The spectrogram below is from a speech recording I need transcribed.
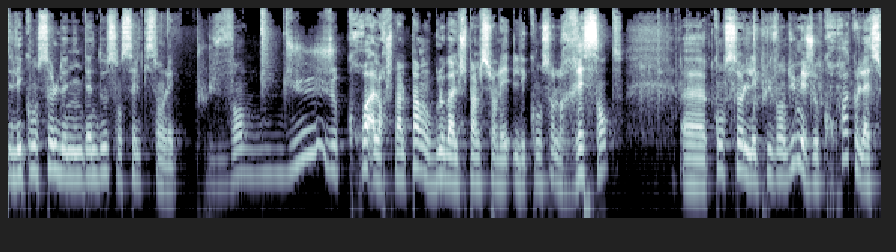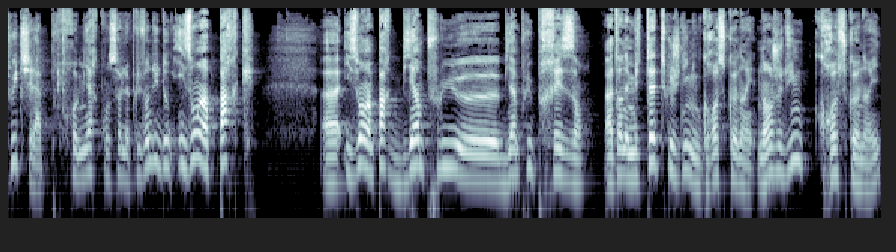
les consoles de Nintendo sont celles qui sont les plus vendues, je crois. Alors je parle pas en global, je parle sur les, consoles récentes. euh, consoles les plus vendues, mais je crois que la Switch est la première console la plus vendue. Donc ils ont un parc euh, ils ont un parc bien plus, euh, bien plus présent. Attendez, mais peut-être que je dis une grosse connerie. Non, je dis une grosse connerie.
